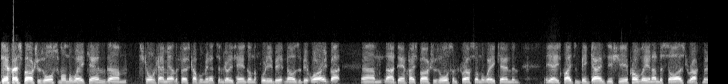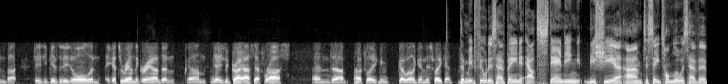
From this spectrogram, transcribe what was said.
Danfo Sparks was awesome on the weekend. Um, Strachan came out in the first couple of minutes and got his hands on the footy a bit, and I was a bit worried, but um, no, Danfo Sparks was awesome for us on the weekend, and yeah, he's played some big games this year. Probably an undersized ruckman, but geez, he gives it his all, and he gets around the ground, and um, yeah, he's a great asset for us, and uh, hopefully he can go well again this weekend. The midfielders have been outstanding this year. Um, to see Tom Lewis have a,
